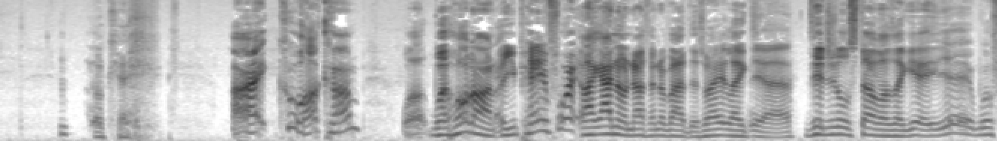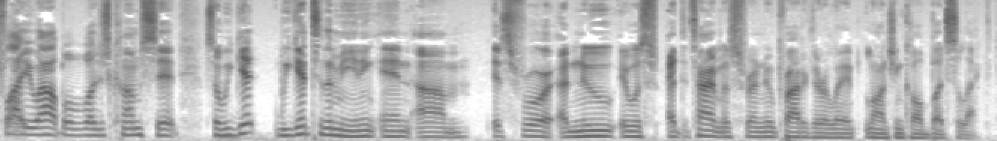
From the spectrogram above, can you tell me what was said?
Okay. All right. Cool. I'll come. Well, well, hold on. Are you paying for it? Like, I know nothing about this, right? Like, Yeah. digital stuff. I was like, yeah, yeah, we'll fly you out. Blah blah blah. Just come sit. So we get we get to the meeting, and um, it's for a new. It was at the time it was for a new product they were la- launching called Bud Select,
